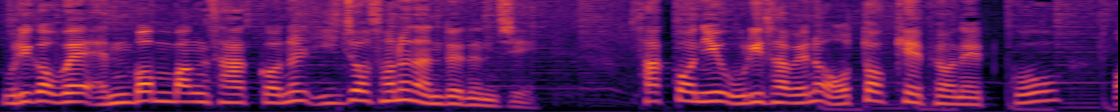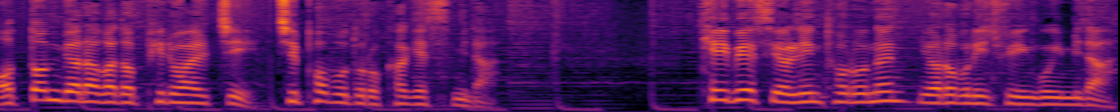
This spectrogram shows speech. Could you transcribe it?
우리가 왜 N번방 사건을 잊어서는 안 되는지 사건이 우리 사회는 어떻게 변했고 어떤 변화가 더 필요할지 짚어보도록 하겠습니다. KBS 열린 토론은 여러분이 주인공입니다.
